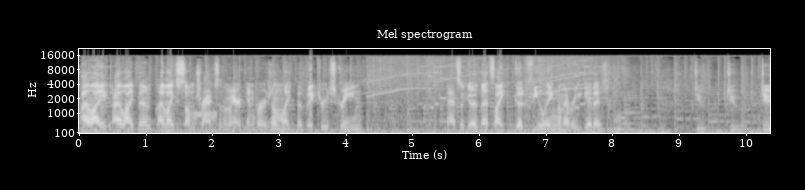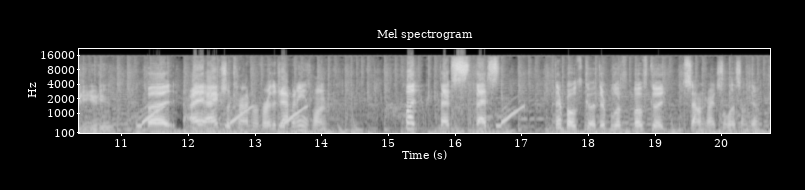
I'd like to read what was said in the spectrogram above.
I like I like them. I like some tracks of the American version, like the victory screen. That's a good. That's like good feeling whenever you get it. Do do do do do do. But I, I actually kind of prefer the Japanese one. But that's that's they're both good. They're both both good soundtracks to listen to.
